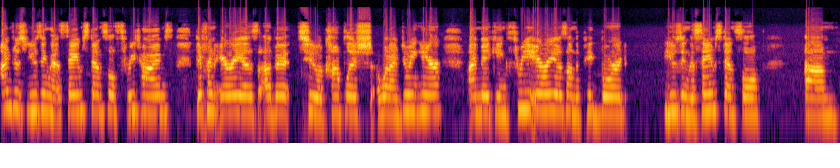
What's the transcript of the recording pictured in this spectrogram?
I'm just using that same stencil three times, different areas of it to accomplish what I'm doing here. I'm making three areas on the pigboard using the same stencil. Um,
